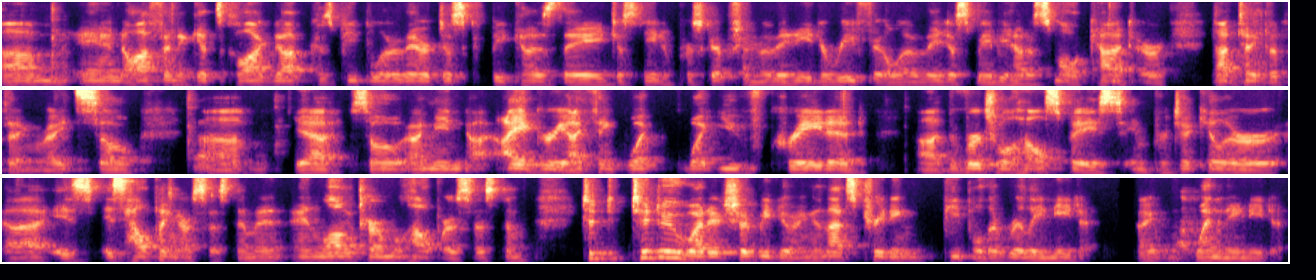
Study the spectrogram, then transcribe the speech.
Um, and often it gets clogged up because people are there just because they just need a prescription or they need a refill or they just maybe had a small cut or that type of thing, right? So, um, yeah. So, I mean, I agree. I think what what you've created, uh, the virtual health space in particular, uh, is is helping our system, and, and long term will help our system to to do what it should be doing, and that's treating people that really need it, right, when they need it.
